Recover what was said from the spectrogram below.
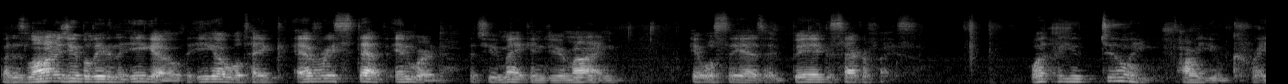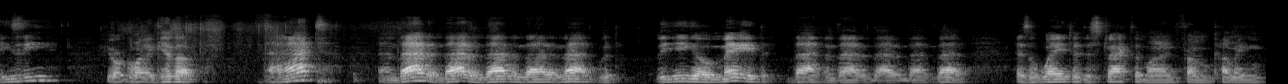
But as long as you believe in the ego, the ego will take every step inward that you make into your mind, it will see as a big sacrifice. What are you doing? Are you crazy? You're going to give up that, and that, and that, and that, and that, and that. With the ego made that and that and that and that and that as a way to distract the mind from coming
